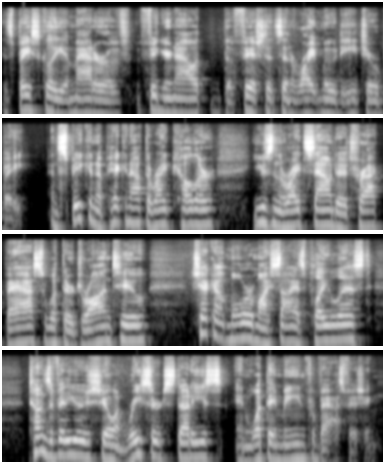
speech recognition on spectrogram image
It's basically a matter of figuring out the fish that's in the right mood to eat your bait. And speaking of picking out the right color, using the right sound to attract bass, what they're drawn to, check out more of my science playlist. Tons of videos showing research studies and what they mean for bass fishing.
